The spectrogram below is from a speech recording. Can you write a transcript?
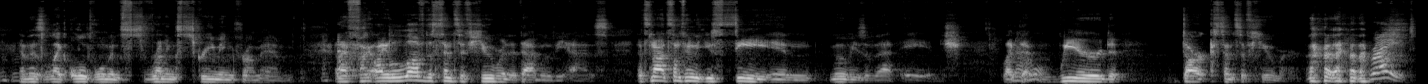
mm-hmm. and this like old woman running screaming from him. And I I love the sense of humor that that movie has. It's not something that you see in movies of that age, like No. that weird, dark sense of humor. Right.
